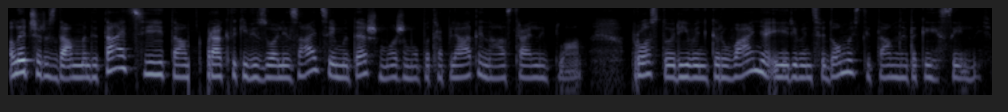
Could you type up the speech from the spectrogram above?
Але через да, медитації та практики візуалізації ми теж можемо потрапляти на астральний план. Просто рівень керування і рівень свідомості там не такий сильний.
